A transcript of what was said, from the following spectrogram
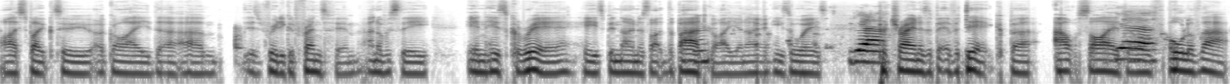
I spoke to a guy that um, is really good friends with him, and obviously in his career he's been known as like the bad Mhm. guy, you know, and he's always Yeah, portraying as a bit of a dick, but outside Yeah. of all of that,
